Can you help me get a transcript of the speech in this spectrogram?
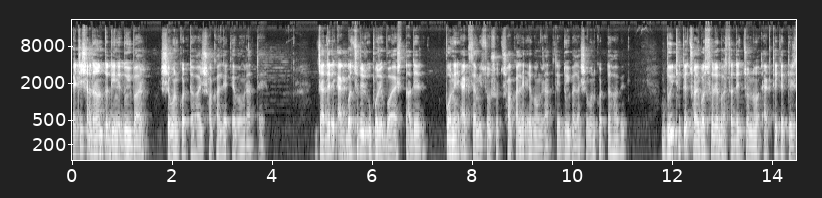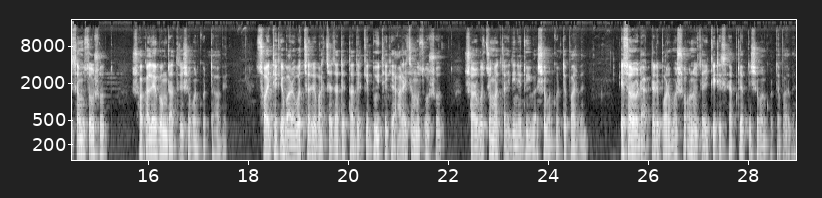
এটি সাধারণত দিনে দুইবার সেবন করতে হয় সকালে এবং রাতে। যাদের এক বছরের উপরে বয়স তাদের পনে এক চামিচ ওষুধ সকালে এবং রাত্রে দুই বেলা সেবন করতে হবে। দুই থেকে ছয় বছরের বাচ্চাদের জন্য এক থেকে দেড় চামচ ঔষধ, সকালে এবং রাত্রে সেবন করতে হবে। ছয় থেকে বারো বছরের বাচ্চা যাদের, তাদেরকে দুই থেকে আড়াই চামচ ঔষধ সর্বোচ্চ মাত্রায় দিনে দুইবার সেবন করতে পারবেন। এছাড়াও ডাক্তারের পরামর্শ অনুযায়ী কেটি স্যাপটি আপনি সেবন করতে পারবেন।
